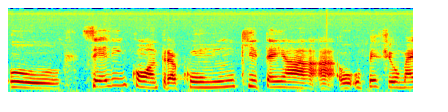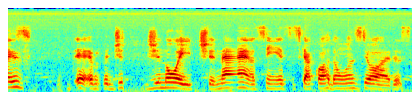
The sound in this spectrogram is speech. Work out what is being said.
O se ele encontra com um que tem a, a o, o, perfil mais é, de, de noite, né? Assim, esses que acordam 11 horas,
